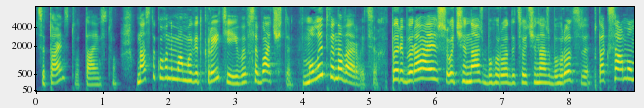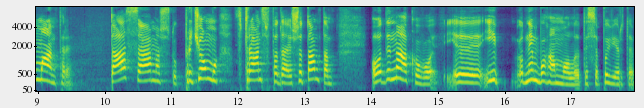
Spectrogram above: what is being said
Це таїнство, таїнство. У нас такого немає, ми відкриті, і ви все бачите. Молитви на вервицях. Перебираєш Отче наш, Богородиця, Отче наш, Богородиця. Так само мантри. Та сама штука. Причому в транс впадаєш, що там, там одинаково е, і одним богам молитися, повірте.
